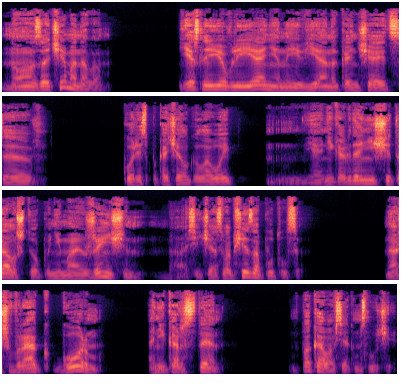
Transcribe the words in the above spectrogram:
Но зачем она вам? Если ее влияние на Ивьяна кончается... Корис покачал головой. Я никогда не считал, что понимаю женщин, а сейчас вообще запутался. Наш враг — Горм, а не Карстен. Пока, во всяком случае.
